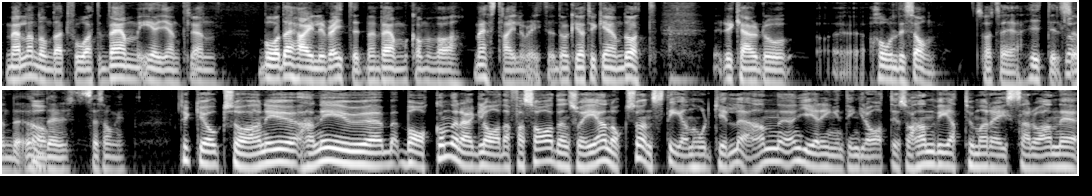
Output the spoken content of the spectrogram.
mellan de där två, att vem är egentligen, båda är highly rated, men vem kommer vara mest highly rated? Och jag tycker ändå att Ricardo uh, hold his own så att säga, hittills ja, under, under ja. säsongen. Tycker jag också. Han är, ju, han är ju eh, bakom den där glada fasaden så är han också en stenhård kille. Han, han ger ingenting gratis och han vet hur man racear och han är,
